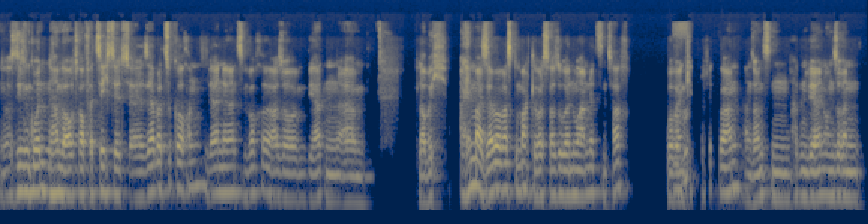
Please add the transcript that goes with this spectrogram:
aus diesen Gründen haben wir auch darauf verzichtet, äh, selber zu kochen während der ganzen Woche. Also wir hatten, ähm, glaube ich, einmal selber was gemacht, aber das war sogar nur am letzten Tag, wo mhm. wir in Kitzbühel waren. Ansonsten hatten wir in unseren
